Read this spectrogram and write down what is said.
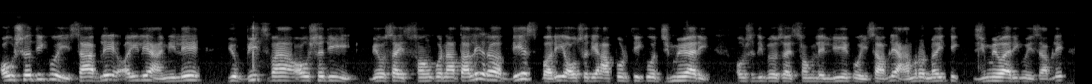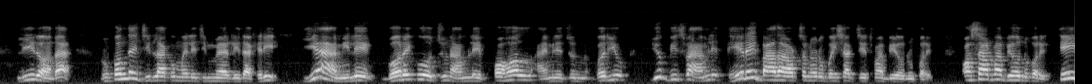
औषधिको हिसाबले अहिले हामीले यो बिचमा औषधि व्यवसाय सङ्घको नाताले र देशभरि औषधि आपूर्तिको जिम्मेवारी औषधि व्यवसाय सङ्घले लिएको हिसाबले हाम्रो नैतिक जिम्मेवारीको हिसाबले लिइरहँदा रूपन्दै जिल्लाको मैले जिम्मेवारी लिँदाखेरि यहाँ हामीले गरेको जुन हामीले पहल हामीले जुन गरियो यो बिचमा हामीले धेरै बाधा अडचनहरू वैशाख जेठमा बेहोर्नु पर्यो। असारमा बेहोर्नु पर्यो। त्यही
